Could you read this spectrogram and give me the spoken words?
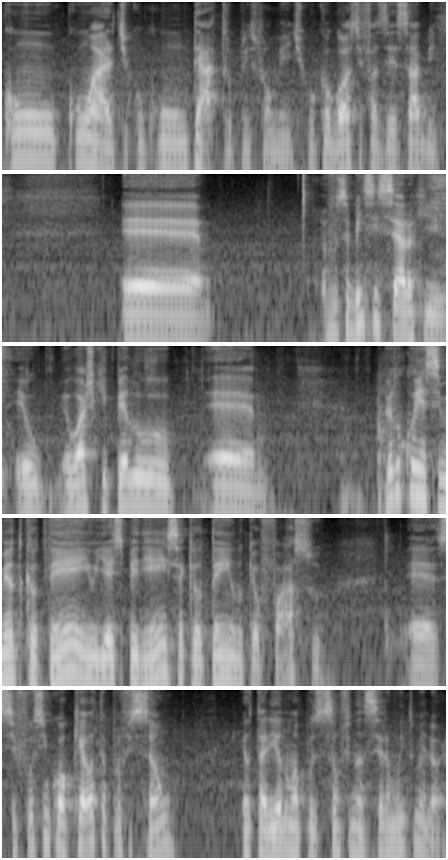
com, com arte, com, com teatro, principalmente, com o que eu gosto de fazer, sabe? É, vou ser bem sincero aqui, eu, eu acho que pelo. é, pelo conhecimento que eu tenho e a experiência que eu tenho no que eu faço, é, se fosse em qualquer outra profissão, eu estaria numa posição financeira muito melhor.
